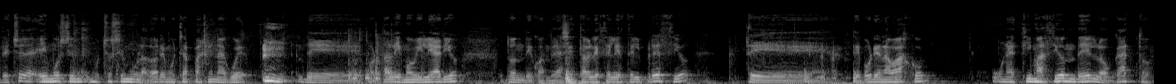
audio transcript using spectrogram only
De hecho, hay muchos, simuladores, muchas páginas web de portal inmobiliario donde cuando ya se establece el, el precio, te, te ponen abajo una estimación de los gastos.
